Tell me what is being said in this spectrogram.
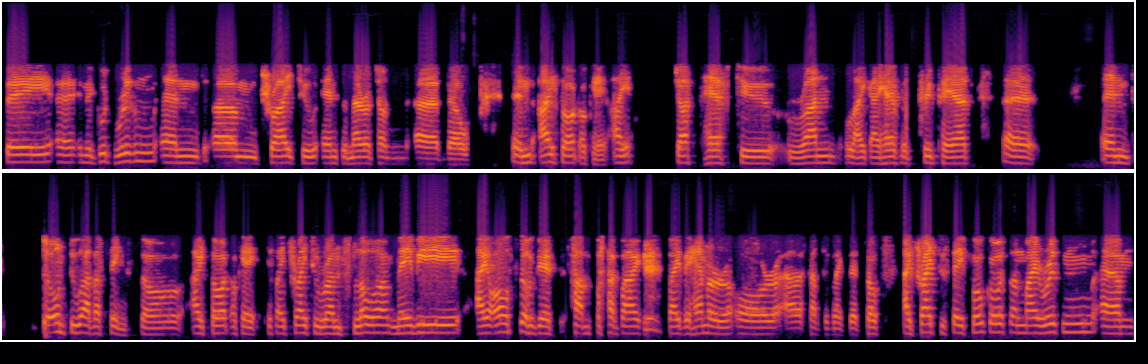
stay uh, in a good rhythm and um, try to end the marathon uh. And I thought, okay, I just have to run like I have it prepared uh, and don't do other things. So I thought, okay, if I try to run slower, maybe I also get pumped by by the hammer or uh, something like that. So I tried to stay focused on my rhythm. Um,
